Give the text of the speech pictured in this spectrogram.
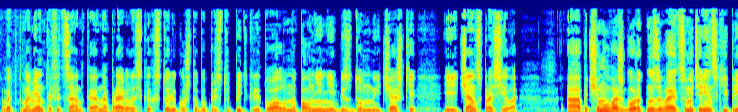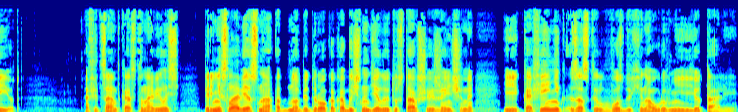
В этот момент официантка направилась к их столику, чтобы приступить к ритуалу наполнения бездонной чашки, и Чан спросила, «А почему ваш город называется материнский приют?» Официантка остановилась, перенесла вес на одно бедро, как обычно делают уставшие женщины, и кофейник застыл в воздухе на уровне ее талии.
